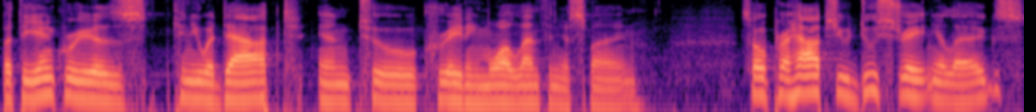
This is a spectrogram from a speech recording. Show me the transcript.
But the inquiry is can you adapt into creating more length in your spine? So perhaps you do straighten your legs,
